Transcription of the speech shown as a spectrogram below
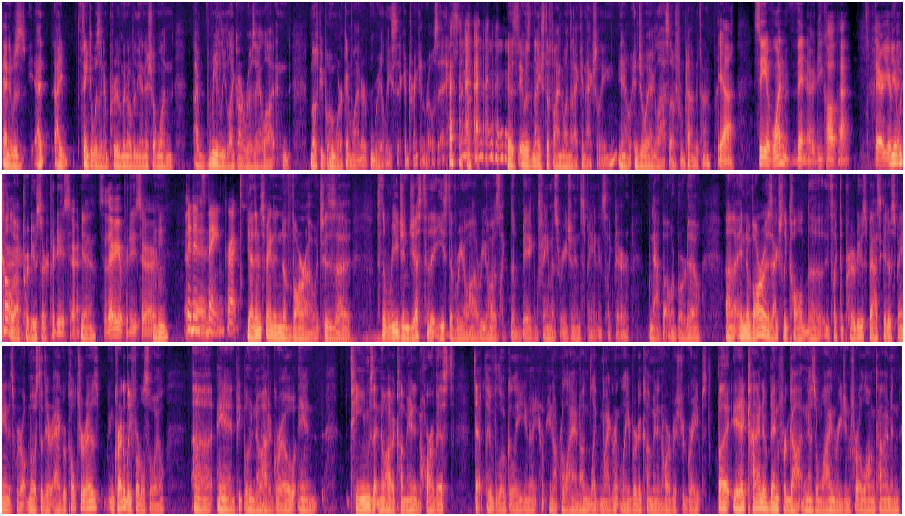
and it was I, I think it was an improvement over the initial one. I really like our rosé a lot, and most people who work in wine are really sick of drinking rosé. So it was it was nice to find one that I can actually you know enjoy a glass of from time to time. Yeah. So you have one vintner. Do you call it that? They're your Yeah, we call it a producer. producer. Yeah. Mm-hmm. So they're your producer. and, in then- Spain, correct? Yeah, they're in Spain in Navarra, which is uh, it's the region just to the east of Rioja. Rioja is like the big famous region in Spain. It's like their Napa or Bordeaux. Uh, and Navarra is actually called the it's like the produce basket of Spain. It's where most of their agriculture is. Incredibly fertile soil, uh, and people who know how to grow, and teams that know how to come in and harvest that live locally. You know, you're, you're not relying on like migrant labor to come in and harvest your grapes. But it had kind of been forgotten as a wine region for a long time, and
